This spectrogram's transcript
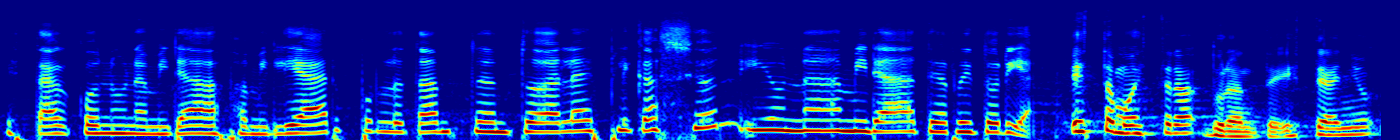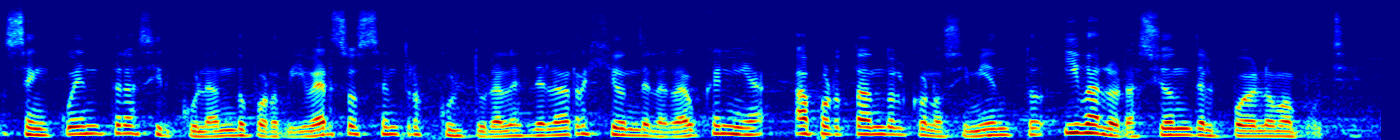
está con una mirada familiar, por lo tanto, en toda la explicación y una mirada territorial. Esta muestra durante este año se encuentra circulando por diversos centros culturales de la región de la Araucanía, aportando el conocimiento y valoración del pueblo mapuche.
